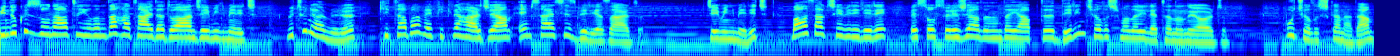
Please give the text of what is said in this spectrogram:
1916 yılında Hatay'da doğan Cemil Meriç, bütün ömrünü kitaba ve fikre harcayan emsalsiz bir yazardı. Cemil Meriç, Balzac çevirileri ve sosyoloji alanında yaptığı derin çalışmalarıyla tanınıyordu. Bu çalışkan adam,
